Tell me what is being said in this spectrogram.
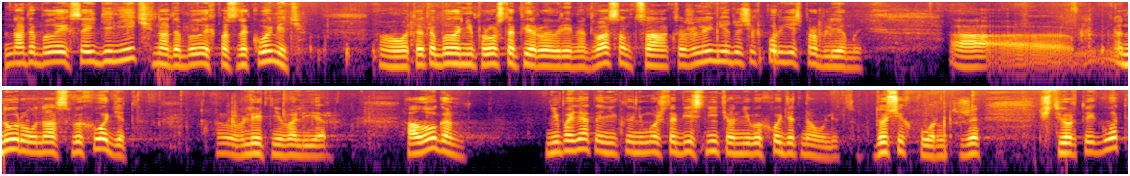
Надо было их соединить, надо было их познакомить. Вот. Это было не просто первое время. Два самца. К сожалению, до сих пор есть проблемы. А, Нура у нас выходит в летний вольер, а Логан, непонятно, никто не может объяснить, он не выходит на улицу. До сих пор. Вот уже четвертый год.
